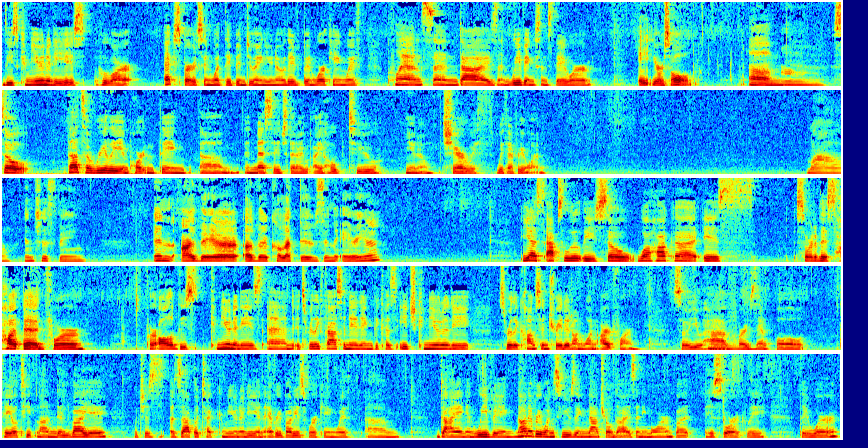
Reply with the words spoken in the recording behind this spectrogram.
these communities who are experts in what they've been doing. You know, they've been working with plants and dyes and weaving since they were eight years old. Um, mm. So that's a really important thing um, and message that I, I hope to, you know, share with, with everyone. Wow, interesting. And are there other collectives in the area? Yes, absolutely. So Oaxaca is sort of this hotbed for for all of these communities, and it's really fascinating because each community is really concentrated on one art form. So you have, mm. for example, Teotitlan del Valle, which is a Zapotec community, and everybody's working with um, dyeing and weaving. Not everyone's using natural dyes anymore, but historically they were.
